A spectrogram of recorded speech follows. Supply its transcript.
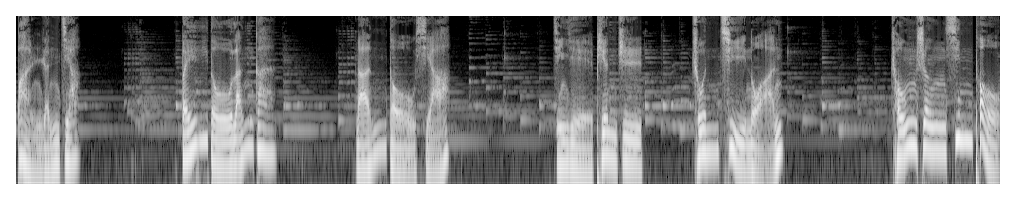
半人家，北斗阑干南斗斜。今夜偏知春气暖。重生，心透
